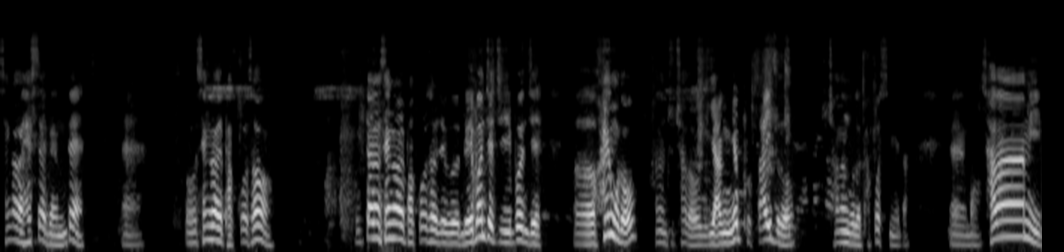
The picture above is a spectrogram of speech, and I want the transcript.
생각을 했어야 되는데 예, 어, 생각을 바꿔서 일단은 생각을 바꿔서 저그 네 번째 집은 이제 어, 횡으로 하는 주차로 양옆 사이드로 주차하는 걸로 바꿨습니다. 예, 뭐 사람이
